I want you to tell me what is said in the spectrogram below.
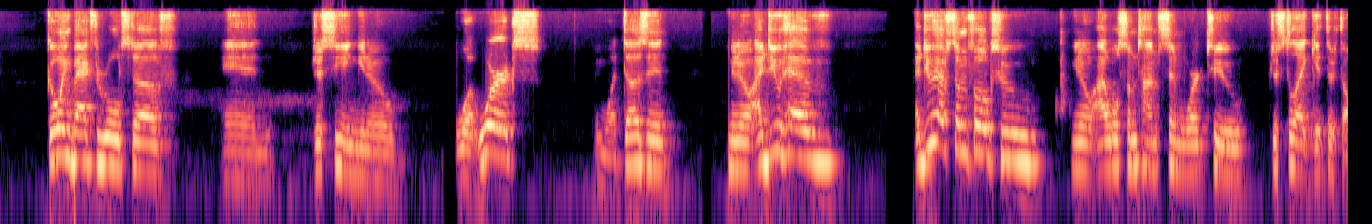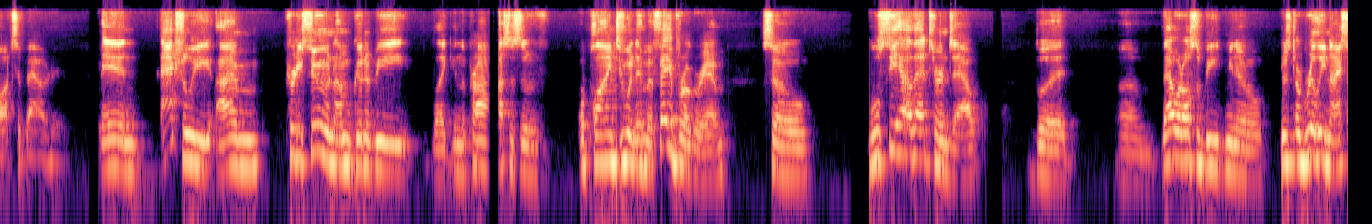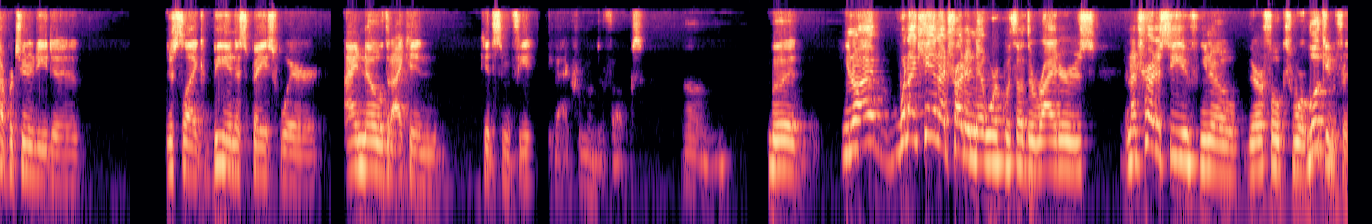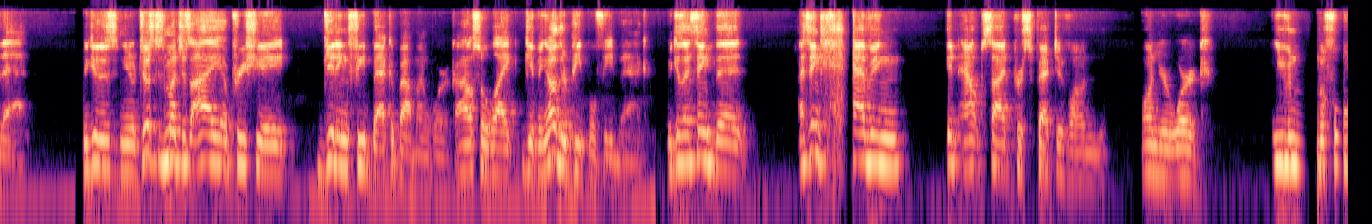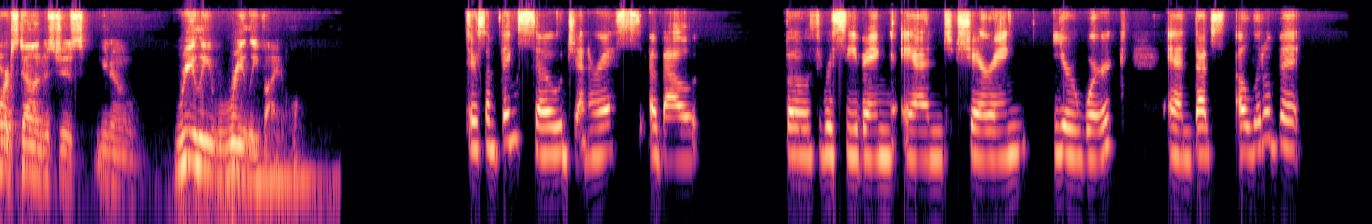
going back through old stuff and just seeing, you know, what works and what doesn't. You know, I do have I do have some folks who, you know, I will sometimes send work to just to like get their thoughts about it. And actually, I'm pretty soon I'm going to be like in the process of applying to an MFA program. So we'll see how that turns out. But um, that would also be, you know, just a really nice opportunity to just like be in a space where I know that I can get some feedback from other folks. Um, but you know, I when I can, I try to network with other writers, and I try to see if you know there are folks who are looking for that. Because you know just as much as I appreciate getting feedback about my work, I also like giving other people feedback. Because I think that I think having an outside perspective on on your work even before it's done is just you know really really vital. There's something so generous about both receiving and sharing your work and that's a little bit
